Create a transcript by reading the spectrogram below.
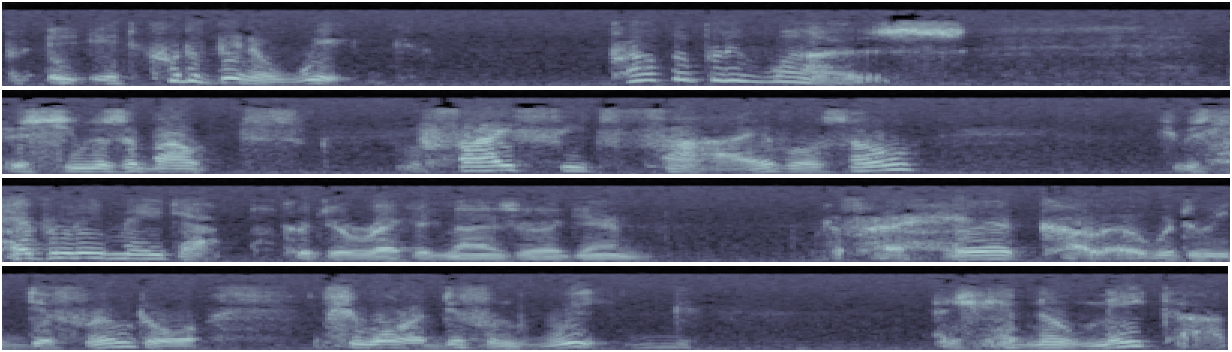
But it, it could have been a wig. Probably was. She was about five feet five or so. She was heavily made up. Could you recognize her again? If her hair color were to be different, or if she wore a different wig, and she had no makeup,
